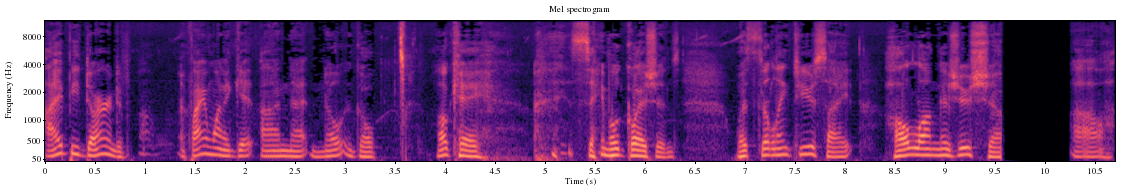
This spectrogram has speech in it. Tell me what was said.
I'd be darned if if I want to get on that note and go, okay, same old questions. What's the link to your site? How long is your show? Uh,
